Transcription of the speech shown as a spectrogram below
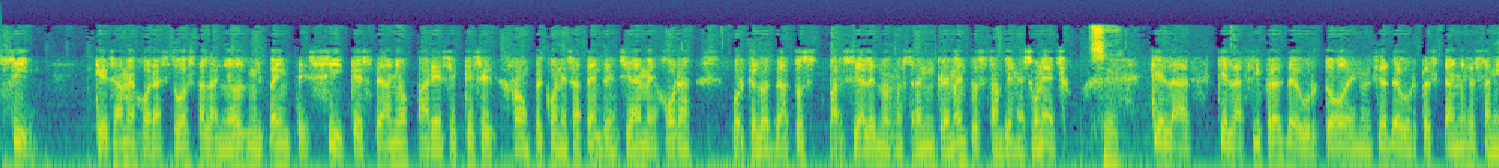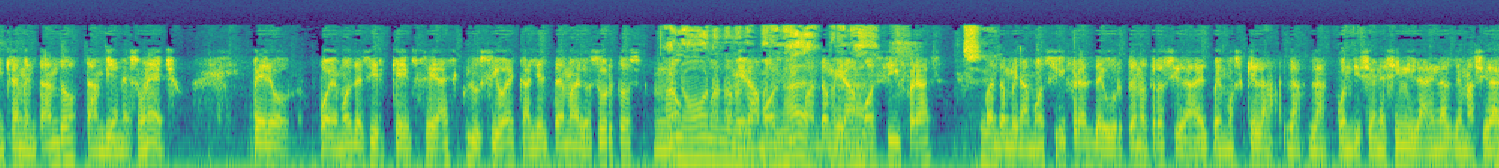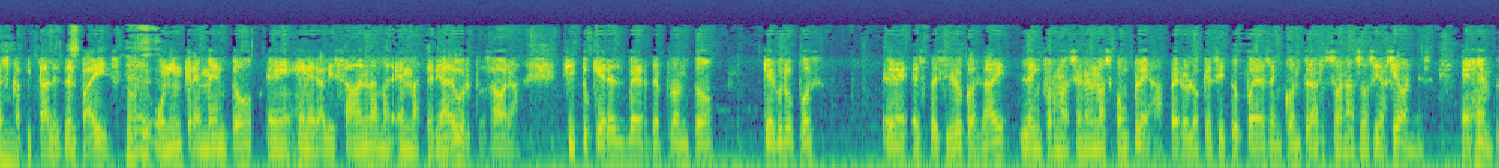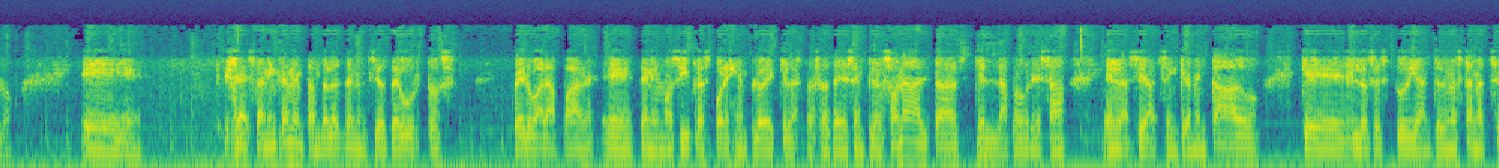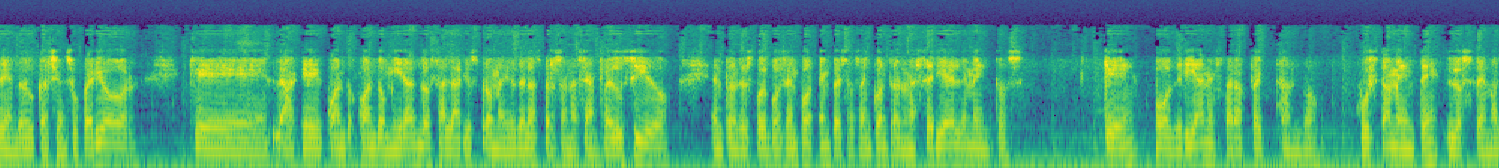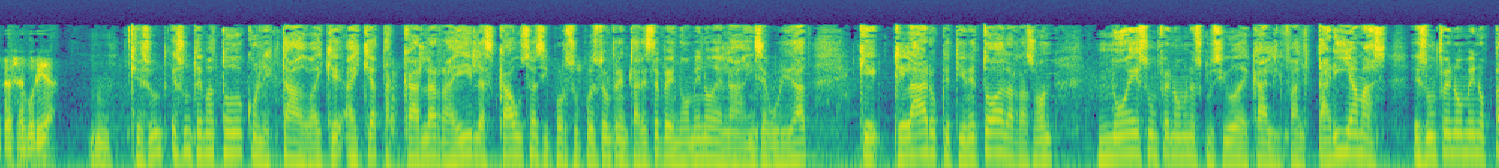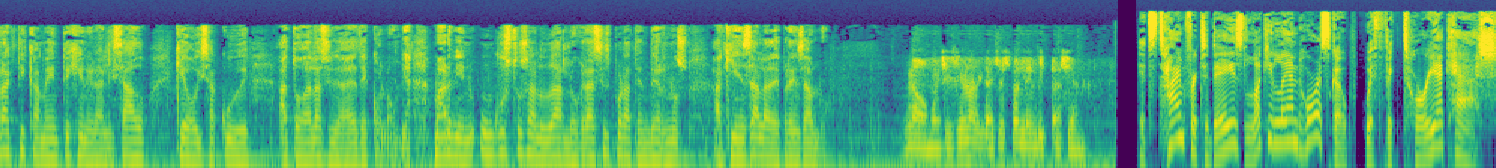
Sí. que esa mejora estuvo hasta el año 2020. Sí, que este año parece que se rompe con esa tendencia de mejora porque los datos parciales nos muestran incrementos, también es un hecho. Sí. Que las, que las cifras de hurto o denuncias de hurto este año se están incrementando, también es un hecho. Pero podemos decir que sea exclusivo de Cali el tema de los hurtos. No, Ah, no, no, cuando no, no, miramos, nada, cuando miramos cifras, Sí. cuando miramos cifras de hurto en otras ciudades, vemos que la, la, la condición es similar en las demás ciudades capitales del país. Mm. Eh, Un incremento eh, generalizado en, la, en materia de hurtos. Ahora, si tú quieres ver de pronto qué grupos eh, específicos hay, la información es más compleja, pero lo que sí tú puedes encontrar son asociaciones. Ejemplo, eh, se están incrementando las denuncias de hurtos, pero a la par eh, tenemos cifras, por ejemplo, de que las tasas de desempleo son altas, que la pobreza en la ciudad se ha incrementado, que los estudiantes no están accediendo a educación superior, que eh, cuando, cuando miras los salarios promedios de las personas se han reducido, entonces pues vos empo- empezás a encontrar una serie de elementos que podrían estar afectando justamente los temas de seguridad. Mm, Que es un, es un tema todo conectado, hay que, hay que atacar la raíz, las causas y por supuesto enfrentar este fenómeno de la inseguridad que claro que tiene toda la razón, no es un fenómeno exclusivo de Cali, faltaría más, es un fenómeno prácticamente generalizado que hoy sacude a todas las ciudades de Colombia. Marvin, un gusto saludarlo, gracias por atendernos aquí en Sala de Prensa Blue. No, muchísimas gracias por la invitación. It's time for today's Lucky Land horoscope with Victoria Cash.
